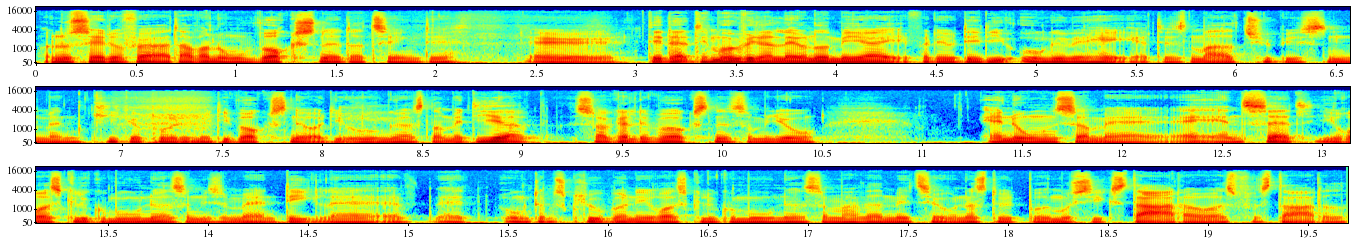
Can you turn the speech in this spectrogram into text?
Og nu sagde du før, at der var nogle voksne, der tænkte, øh, det der, det må vi da lave noget mere af, for det er jo det, de unge vil have, og det er sådan meget typisk, sådan, man kigger på det med de voksne og de unge og sådan noget. Men de her såkaldte voksne, som jo er nogen, som er, er ansat i Roskilde Kommune, og som ligesom er en del af, af, af ungdomsklubberne i Roskilde Kommune, og som har været med til at understøtte både musikstarter og også få startet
